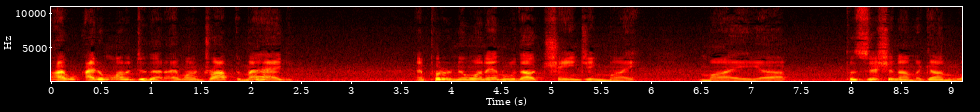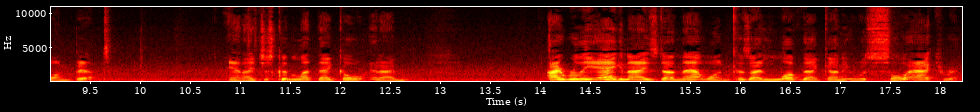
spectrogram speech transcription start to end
I, I don't want to do that. I want to drop the mag and put a new one in without changing my my uh, position on the gun one bit. And I just couldn't let that go. And I'm I really agonized on that one because I love that gun. It was so accurate.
